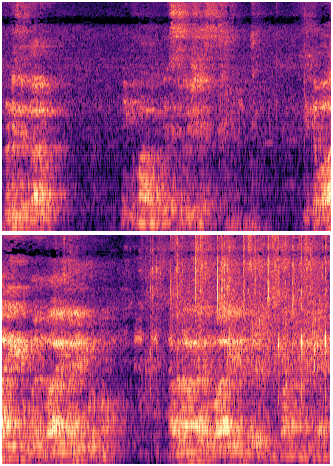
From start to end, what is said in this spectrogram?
ப்ரொடியூசர் காரு நீங்கள் பார்க்க பெஸ்ட் விஷஸ் இந்த வாரியை உங்களுக்கு வாரி வாரி கொடுக்கணும். அதனால தான் அந்த வாரியம் பேர் வச்சுருப்பாங்கன்னு நினைக்கிறேன்.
